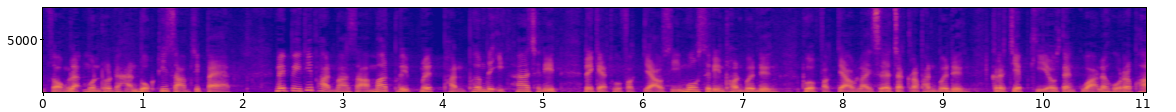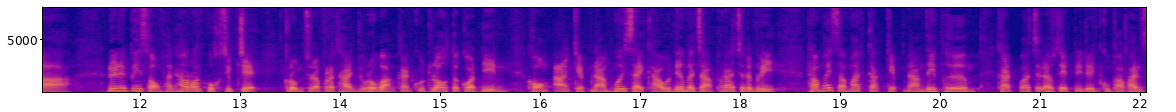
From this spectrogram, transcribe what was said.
32 และมณฑลทหารบกที่ 38ในปีที่ผ่านมาสามารถผลิตเมล็ดพันธุ์เพิ่มได้อีก 5 ชนิด ได้แก่ถั่วฝักยาวสีม่วงสิรินทรเบอร์หนึ่งถั่วฝักยาวลายเสือจักรพันธ์เบอร์หนึ่งกระเจี๊ยบเขียวแตงกวาและโหระพา โดยในปี 2567 กรมชลประทานอยู่ระหว่างการขุดลอกตะกอนดิน ของอ่างเก็บน้ำห้วยใส่ขาวเนื่องมาจากพระราชดำริทำให้สามารถกักเก็บน้ำได้เพิ่ม คาดว่าจะแล้วเสร็จในเดือนกุมภาพันธ์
